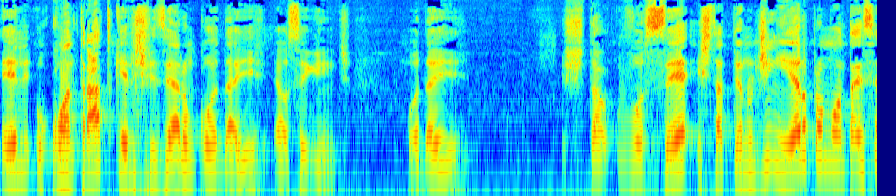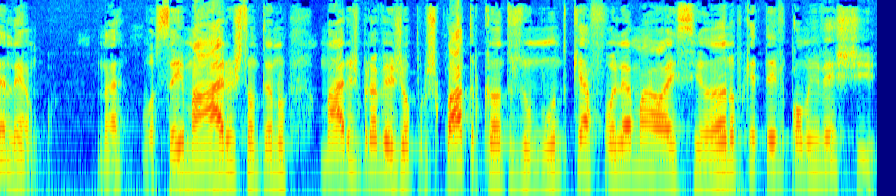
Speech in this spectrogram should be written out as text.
ele, o contrato que eles fizeram com o Odair é o seguinte: Odair, está, você está tendo dinheiro pra montar esse elenco. Né? Você e Mário estão tendo. Mário bravejou pros quatro cantos do mundo que a folha é maior esse ano porque teve como investir.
